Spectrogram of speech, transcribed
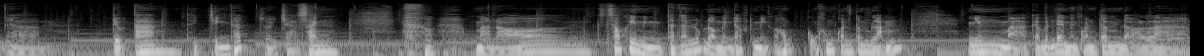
uh, tiểu tam thịt chính thất rồi trà xanh. Mà nó, sau khi mình, thật ra lúc đầu mình đọc thì mình cũng không cũng không quan tâm lắm. Nhưng mà cái vấn đề mình quan tâm đó là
